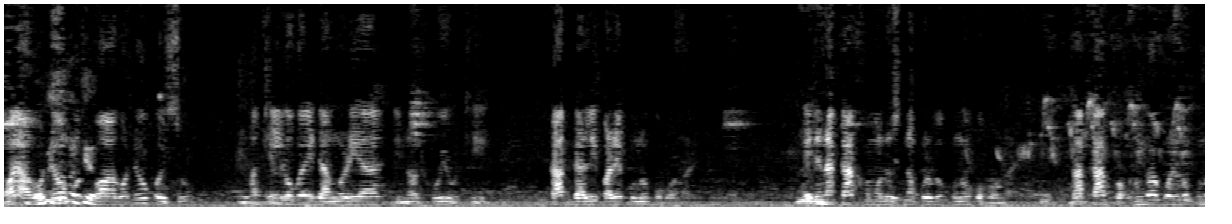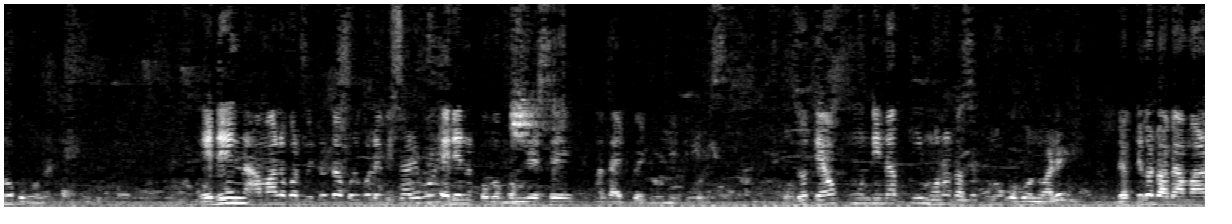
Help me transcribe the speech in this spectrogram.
মই আগতেও? মই আগতেও কৈছো অখিল গগৈ ডাঙৰীয়া দিনত শুই উঠি কাক গালি পাৰে কোনো ক'ব নোৱাৰে। সেইদিনা কাক সমালোচনা কৰিব কোনো ক'ব নোৱাৰে বা কাক প্ৰসংগ কৰিব কোনো ক'ব নোৱাৰে। এদিন আমাৰ লগত মিত্ৰতা কৰিবলৈ বিচাৰিব এদিন ক'ব কংগ্ৰেছে আটাইতকৈ দুৰ্নীতি কৰিছে। ত' তেওঁ কোনদিনা কি মনত আছে কোনো ক'ব নোৱাৰে। ব্যক্তিগতভাৱে আমাৰ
